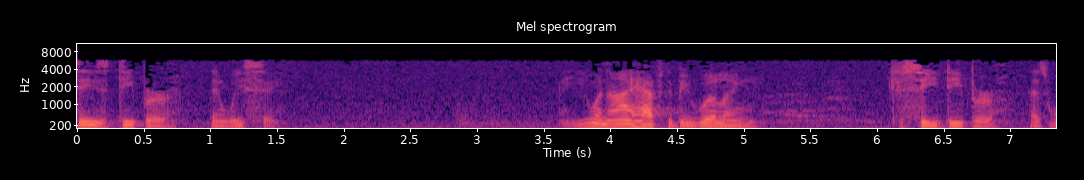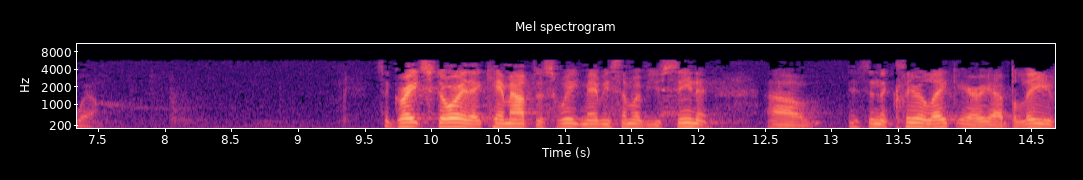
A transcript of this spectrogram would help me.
sees deeper than we see. You and I have to be willing to see deeper as well. It's a great story that came out this week. Maybe some of you have seen it. Uh, it's in the Clear Lake area, I believe.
